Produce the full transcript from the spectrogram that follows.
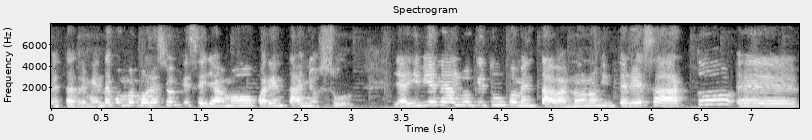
esta tremenda conmemoración que se llamó 40 años sur. Y ahí viene algo que tú comentabas, ¿no? Nos interesa harto eh,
